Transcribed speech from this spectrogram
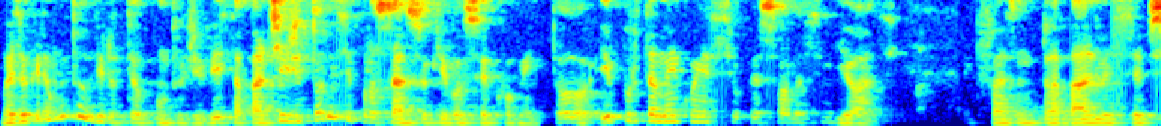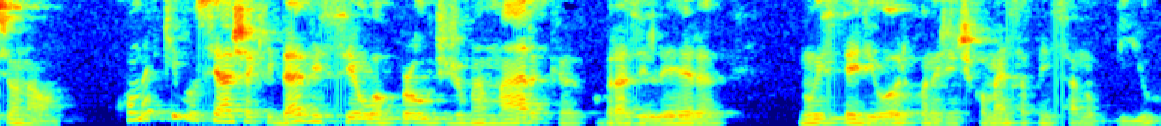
Mas eu queria muito ouvir o teu ponto de vista a partir de todo esse processo que você comentou e por também conhecer o pessoal da Simbiose, que faz um trabalho excepcional. Como é que você acha que deve ser o approach de uma marca brasileira no exterior, quando a gente começa a pensar no bio?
